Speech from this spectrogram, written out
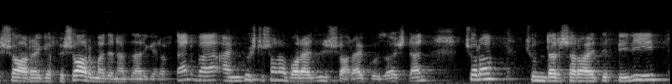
شارگ فشار مد نظر گرفتن و انگشتشان را بر از شارگ گذاشتن. چرا؟ چون در شرایط فعلی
